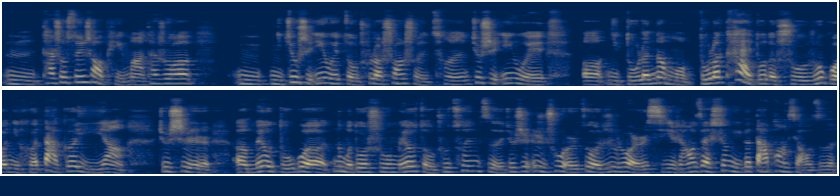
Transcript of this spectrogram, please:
嗯，他说孙少平嘛，他说，嗯，你就是因为走出了双水村，就是因为呃，你读了那么读了太多的书，如果你和大哥一样，就是呃没有读过那么多书，没有走出村子，就是日出而作，日落而息，然后再生一个大胖小子，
